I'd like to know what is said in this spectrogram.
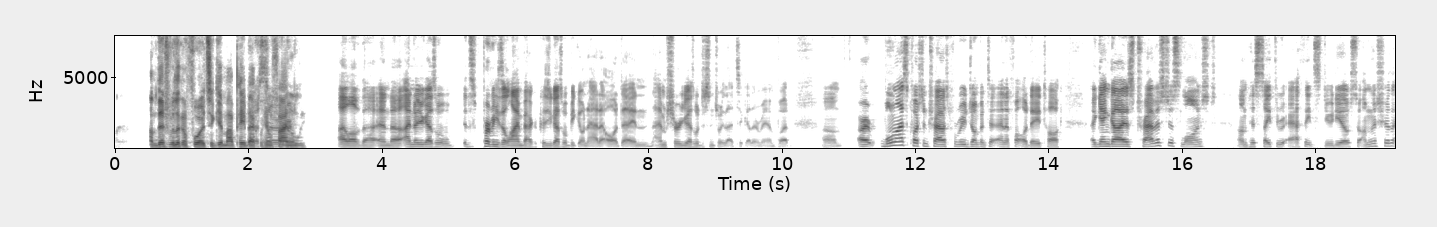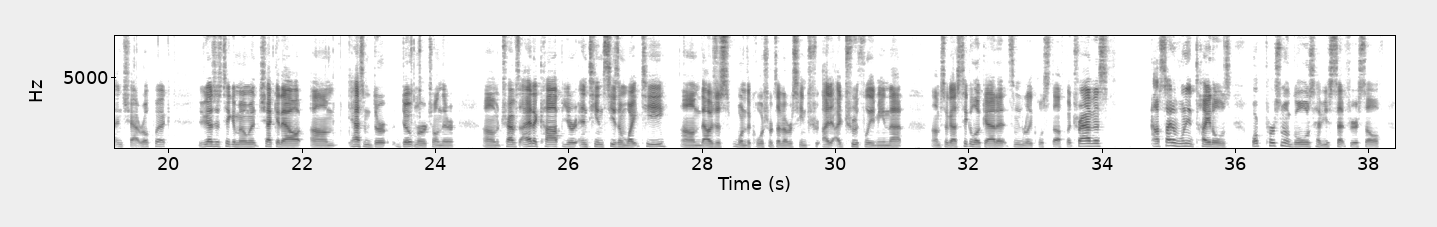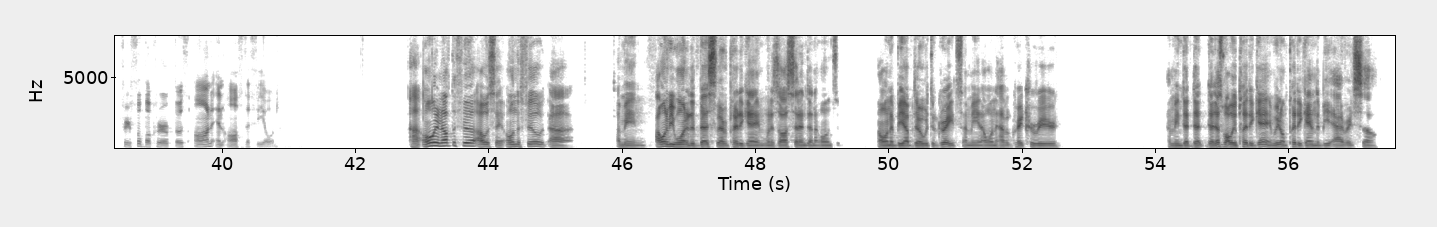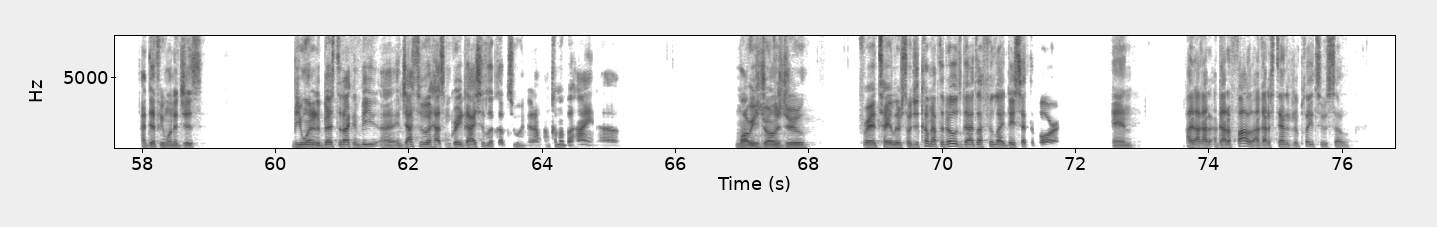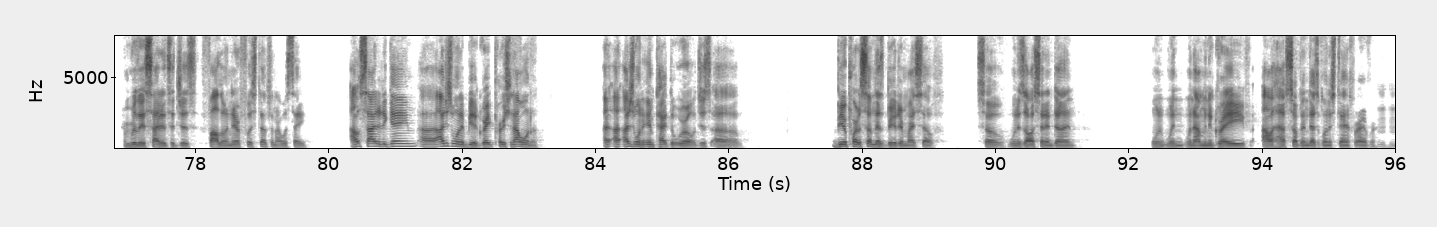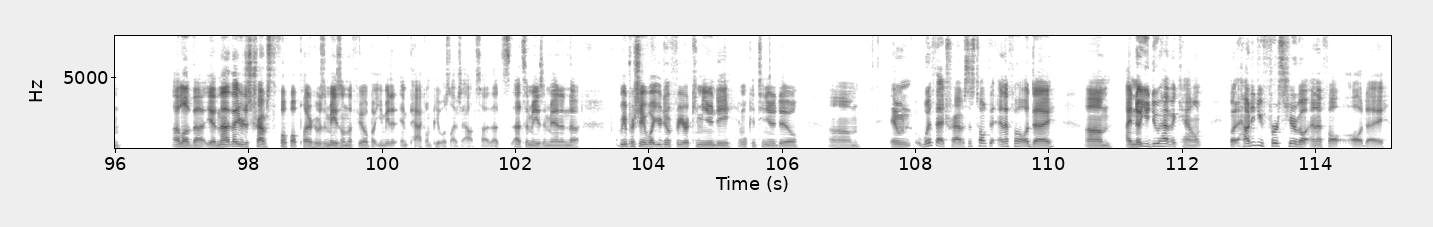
I'm definitely looking forward to get my payback Yes, from him sir. finally. I love that, and uh, I know you guys will. It's perfect. He's a linebacker because you guys will be going at it all day, and I'm sure you guys will just enjoy that together, man. But um, all right, one last question, Travis, before we jump into NFL All Day talk. Again, guys, Travis just launched um, his site through Athlete Studio, so I'm gonna share that in chat real quick. If you guys just take a moment, check it out. Um, it has some dope merch on there. Um, Travis, I had to cop your NTN season white tee. Um, that was just one of the coolest shirts I've ever seen. I, I truthfully mean that. Um, so guys, take a look at it. Some really cool stuff. But Travis, outside of winning titles, what personal goals have you set for yourself for your football career, both on and off the field? Uh, on and off the field, I would say on the field. Uh, I mean, I want to be one of the best to ever play the game. When it's all said and done, I want to, I want to be up there with the greats. I mean, I want to have a great career. I mean, that, that, that's why we play the game. We don't play the game to be average. So, I definitely want to just be one of the best that I can be. Uh, and Jacksonville has some great guys to look up to, and I'm, I'm coming behind. Uh, Maurice Jones-Drew, Fred Taylor. So just coming after those guys, I feel like they set the bar and I, I got I got to follow. I got a standard to play to. So I'm really excited to just follow in their footsteps. And I would say, outside of the game, uh, I just want to be a great person. I want to, I- I, just want to impact the world. Just uh, be a part of something that's bigger than myself. So when it's all said and done, when when when I'm in the grave, I'll have something that's going to stand forever. Mm-hmm. I love that. Yeah, not that you're just Travis, the football player who was amazing on the field, but you made an impact on people's lives outside. That's that's amazing, man. And uh, we appreciate what you're doing for your community, and we'll continue to do. Um, and with that, Travis, let's talk to NFL all day. Um, I know you do have an account, but how did you first hear about NFL all day?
